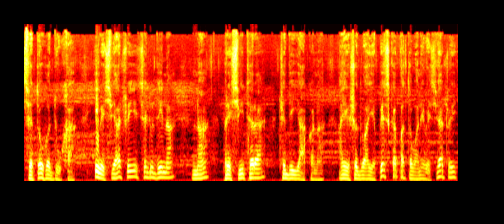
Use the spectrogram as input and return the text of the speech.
Святого Духа. І висвячується людина на пресвітера чи диякона. А якщо два єпископа, то вони висвячують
